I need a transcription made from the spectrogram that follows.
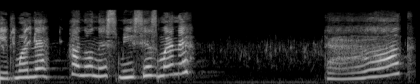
Чіп мене, ану не смійся з мене. Так.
